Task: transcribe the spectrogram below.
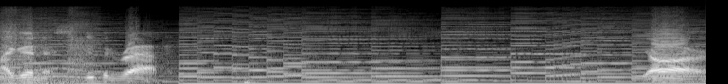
My goodness, stupid wrap. Yar.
